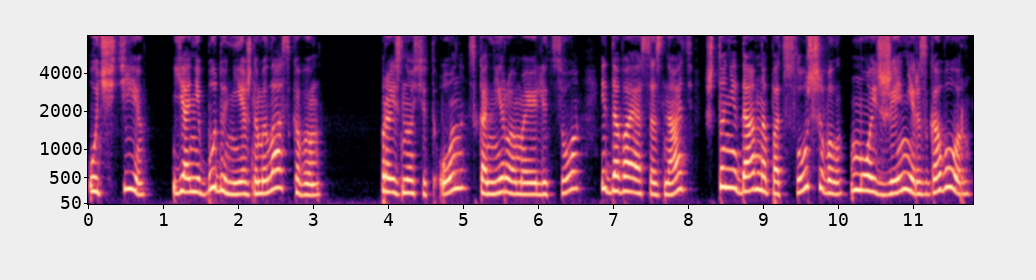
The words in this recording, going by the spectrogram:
«Учти, я не буду нежным и ласковым», произносит он, сканируя мое лицо и давая осознать, что недавно подслушивал мой с Женей разговор.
